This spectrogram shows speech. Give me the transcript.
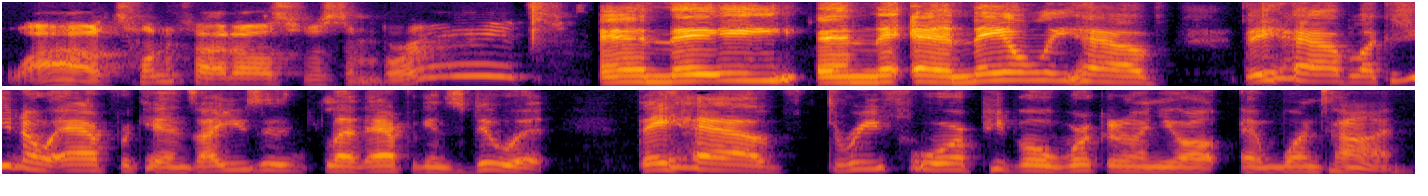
Wow, twenty five dollars for some braids. and they and they, and they only have they have like you know Africans. I usually let Africans do it. They have three, four people working on you all at one time.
